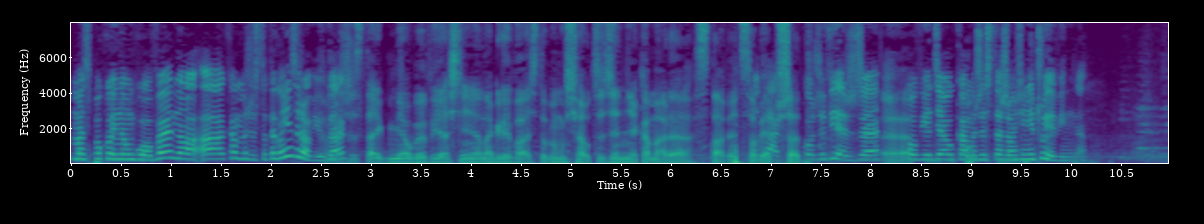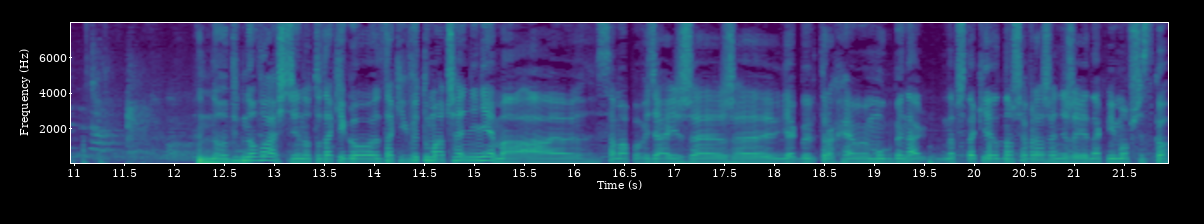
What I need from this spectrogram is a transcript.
ma spokojną głowę, no a kamerzysta tego nie zrobił, tak? Kamerzysta jakby miałby wyjaśnienia nagrywać, to by musiał codziennie kamerę stawiać No sobie tak, przed. tylko że wiesz, że E, powiedział kamerzysta, że on się nie czuje winny. No, no właśnie, no to takiego, takich wytłumaczeń nie ma, a sama powiedziałaś, że, że jakby trochę mógłby, na, znaczy takie odnoszę wrażenie, że jednak mimo wszystko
